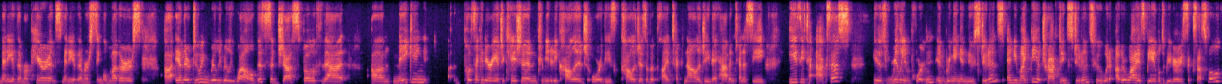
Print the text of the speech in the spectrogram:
many of them are parents many of them are single mothers uh, and they're doing really really well. This suggests both that um, making post-secondary education, community college, or these colleges of applied technology they have in Tennessee easy to access is really important in bringing in new students. And you might be attracting students who would otherwise be able to be very successful,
